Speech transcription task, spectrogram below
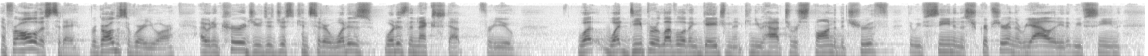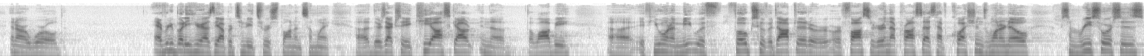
And for all of us today, regardless of where you are, I would encourage you to just consider what is, what is the next step for you? What, what deeper level of engagement can you have to respond to the truth that we've seen in the scripture and the reality that we've seen in our world? Everybody here has the opportunity to respond in some way. Uh, there's actually a kiosk out in the, the lobby. Uh, if you want to meet with folks who have adopted or, or fostered or in that process, have questions, want to know some resources,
